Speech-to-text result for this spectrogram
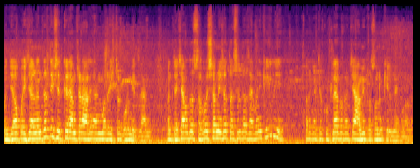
पण जेव्हा पैसे आल्यानंतर ते शेतकरी आमच्याकडे आले आणि मग रजिस्टर करून घेतलं आम्ही. पण त्याच्या अगोदर सर्व शनिशा तहसीलदार साहेबांनी केली आहे. तर त्याच्या कुठल्याही प्रकारची आम्ही फसवणूक केली नाही कोणाला.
